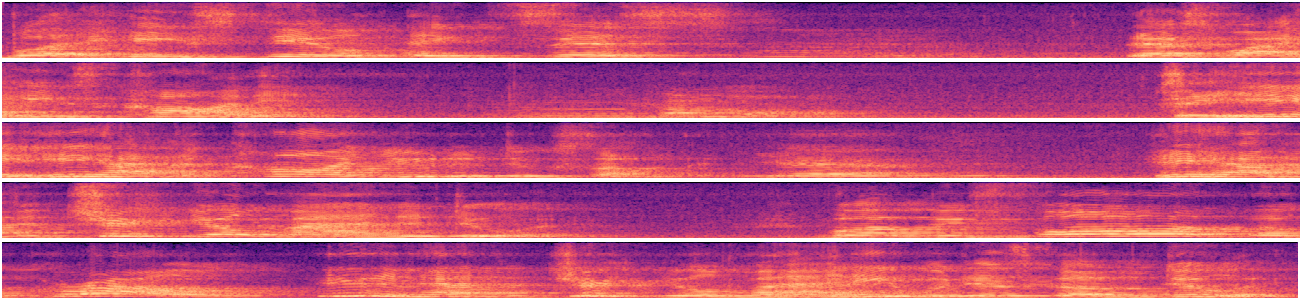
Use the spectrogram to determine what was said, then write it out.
but he still exists. That's why he's conning. Come on. See, he, he had to con you to do something. Yes. He had to trick your mind to do it. But before the cross, he didn't have to trick your mind. He would just come do it.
